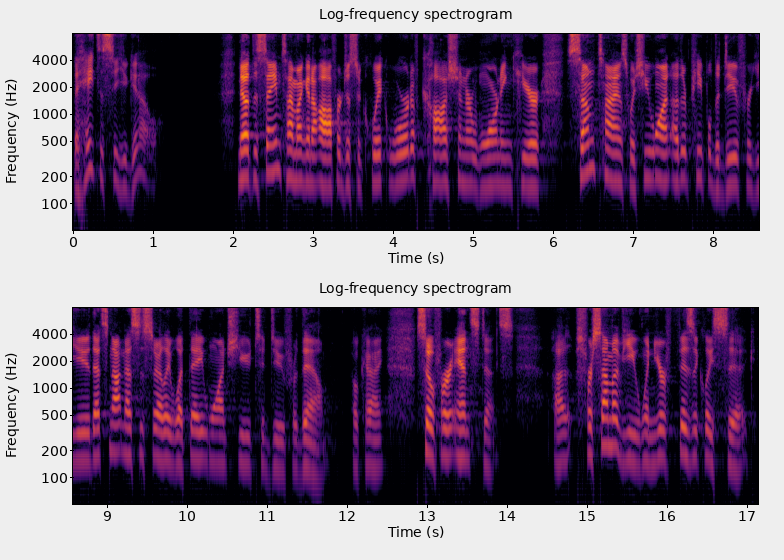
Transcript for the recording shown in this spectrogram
They hate to see you go. Now, at the same time, I'm going to offer just a quick word of caution or warning here. Sometimes what you want other people to do for you, that's not necessarily what they want you to do for them, okay? So, for instance, uh, for some of you, when you're physically sick,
